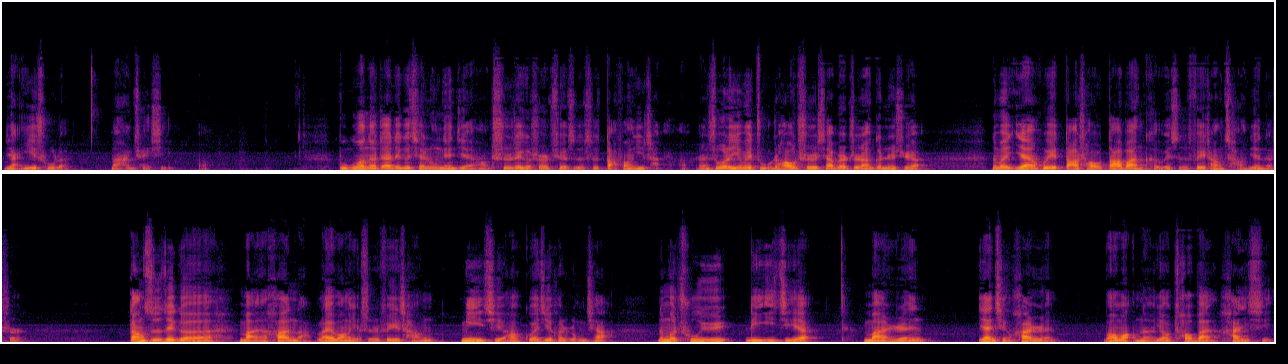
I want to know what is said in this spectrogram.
演绎出了满汉全席啊。不过呢，在这个乾隆年间，哈，吃这个事儿确实是大放异彩啊。人说了，因为主子好吃，下边自然跟着学。那么宴会大操大办可谓是非常常见的事儿。当时这个满汉呐来往也是非常密切哈，关系很融洽。那么出于礼节，满人宴请汉人，往往呢要操办汉席；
